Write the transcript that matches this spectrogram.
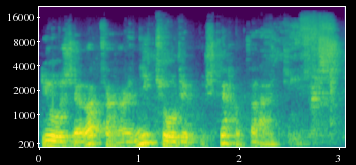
両者が互いに協力して働いています。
